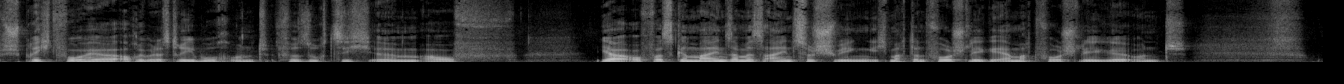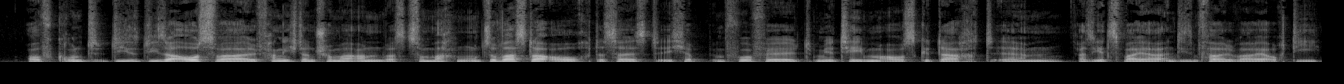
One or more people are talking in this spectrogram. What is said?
spricht vorher auch über das Drehbuch und versucht sich ähm, auf ja auf was Gemeinsames einzuschwingen. Ich mache dann Vorschläge, er macht Vorschläge und aufgrund dieser Auswahl fange ich dann schon mal an, was zu machen. Und so war es da auch. Das heißt, ich habe im Vorfeld mir Themen ausgedacht. Ähm, also jetzt war ja in diesem Fall war ja auch die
